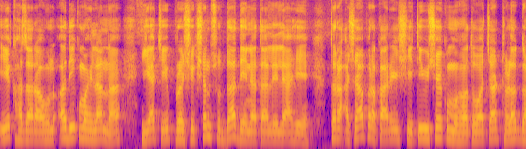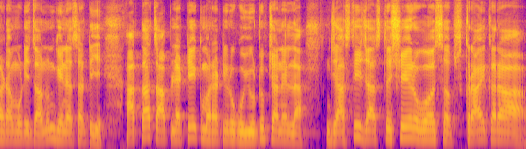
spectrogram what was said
एक हजाराहून अधिक महिलांना याचे प्रशिक्षणसुद्धा देण्यात आलेले आहे. तर अशा प्रकारे शेतीविषयक महत्त्वाच्या ठळक घडामोडी जाणून घेण्यासाठी आताच आपल्या टेक मराठी रघु यूट्यूब चॅनलला जास्तीत जास्त शेअर व सबस्क्राय करा.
